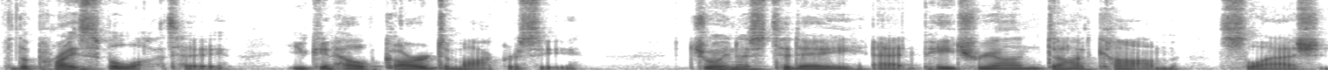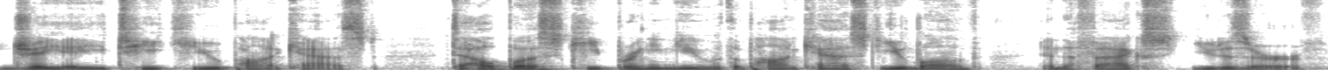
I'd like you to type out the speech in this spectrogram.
For the price of a latte, you can help guard democracy. Join us today at patreon.com slash JATQ podcast to help us keep bringing you the podcast you love and the facts you deserve.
